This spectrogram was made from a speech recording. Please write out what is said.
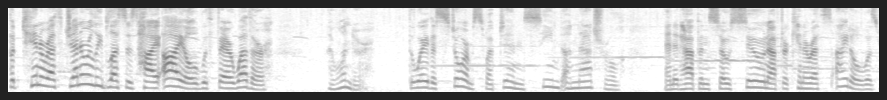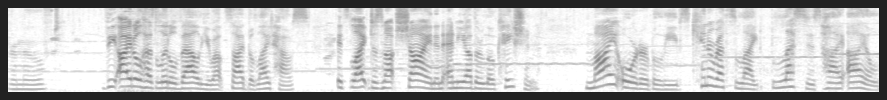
but Kinnereth generally blesses High Isle with fair weather. I wonder, the way the storm swept in seemed unnatural, and it happened so soon after Kinnereth's idol was removed. The idol has little value outside the lighthouse. Its light does not shine in any other location. My order believes Kinnereth's light blesses High Isle.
